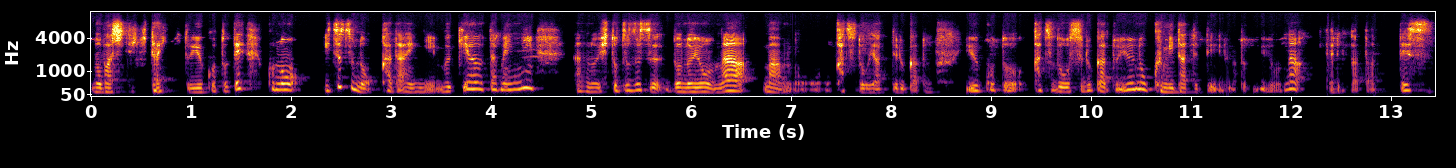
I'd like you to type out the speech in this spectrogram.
伸ばしていきたいということで、この5つの課題に向き合うために、あの1つずつどのような、まあ、あの活動をやってるかということ、活動をするかというのを組み立てているというようなやり方です。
